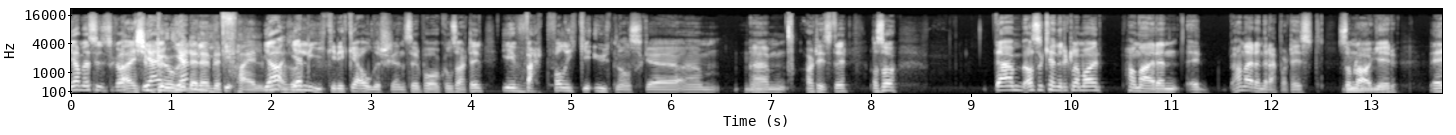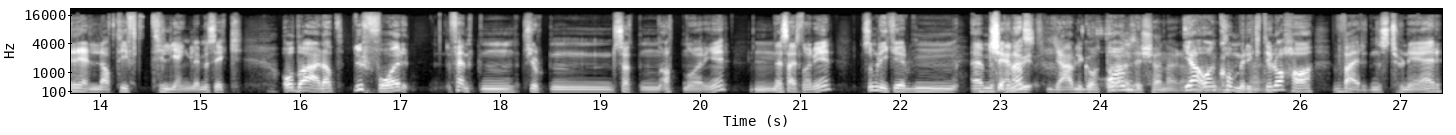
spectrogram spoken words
ja, men jeg ikke at ikke jeg, burde, jeg det blir liker- feil, men Ja, altså- jeg liker ikke aldersgrenser på konserter. I hvert fall ikke utenlandske um, um, artister. Altså, det er, altså Kendrick Lamar han er en, han er en rappartist som lager relativt tilgjengelig musikk. Og da er det at du får 15, 14, 17, 18-åringer, mm. 16-åringer, som liker mm, eh, musikken hans. jævlig godt. Og han- altså, skjønner. Ja, og han kommer ikke til å ha verdensturneer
